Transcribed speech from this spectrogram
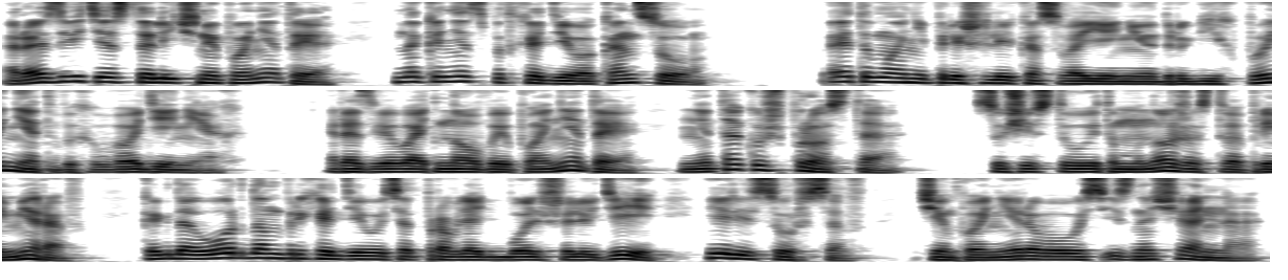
Развитие столичной планеты наконец подходило к концу, поэтому они пришли к освоению других планет в их владениях. Развивать новые планеты не так уж просто. Существует множество примеров, когда Ордам приходилось отправлять больше людей и ресурсов, чем планировалось изначально.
